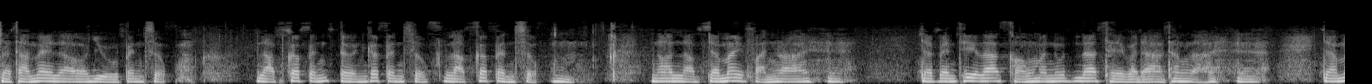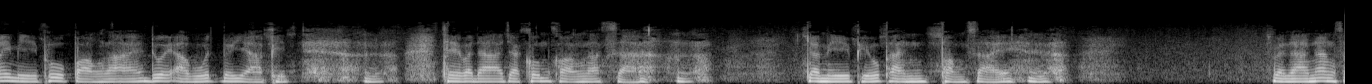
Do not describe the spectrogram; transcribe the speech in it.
จะทำให้เราอยู่เป็นสุข หลับก็เป็นตื่นก็เป็นสุข หลับก็เป็นสุข นอนหลับจะไม่ฝันร้าย จะเป็นที่รักของมนุษย์และเทวดาทั้งหลาย จะไม่มีผู้ปองร้ายด้วยอาวุธด้วยยาผิดเทวดาจะคุ้มครองรักษา จะมีผิวพรรณผ่องใส เวลานั่งส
